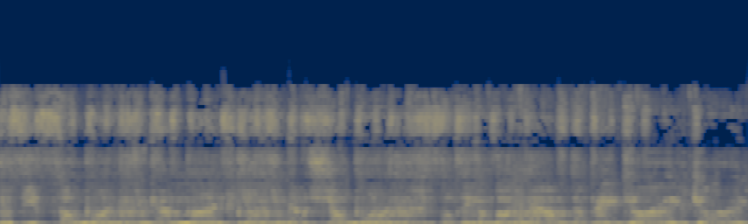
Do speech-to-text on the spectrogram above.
You see it's someone. You got a mind, yo, you never show one. Gun. Big gun.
